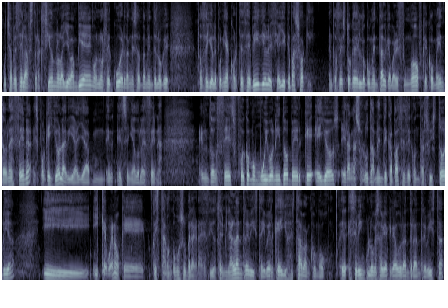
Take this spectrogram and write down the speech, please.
muchas veces la abstracción no la llevan bien o no recuerdan exactamente lo que... Entonces yo le ponía cortes de vídeo y le decía, oye, ¿qué pasó aquí? Entonces, esto que es el documental, que aparece un off, que comenta una escena, es porque yo le había ya mm, enseñado la escena. Entonces fue como muy bonito ver que ellos eran absolutamente capaces de contar su historia y, que bueno, que estaban como súper agradecidos. Terminar la entrevista y ver que ellos estaban como, ese vínculo que se había creado durante la entrevista,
